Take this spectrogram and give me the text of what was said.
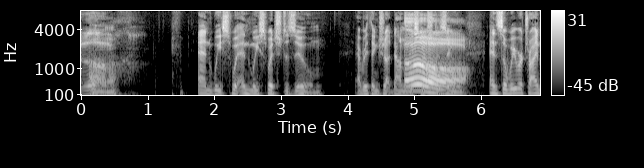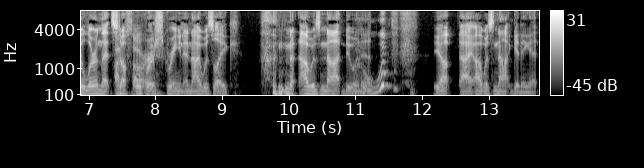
Um, and we sw- and we switched to Zoom. Everything shut down and we switched to Zoom. Oh. And so we were trying to learn that stuff over a screen and I was like I was not doing it. Whoop. Yep, I, I was not getting it.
